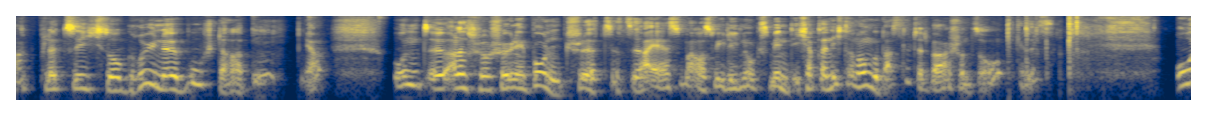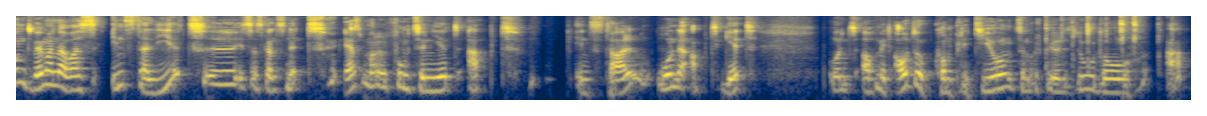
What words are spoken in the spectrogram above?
hat plötzlich so grüne Buchstaben. Ja, und äh, alles so schön bunt. Das sah erstmal aus wie Linux Mint. Ich habe da nicht dran rumgebastelt, das war schon so. Alles. Und wenn man da was installiert, äh, ist das ganz nett. Erstmal funktioniert apt install ohne apt-get und auch mit Autokomplettierung, zum Beispiel sudo apt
